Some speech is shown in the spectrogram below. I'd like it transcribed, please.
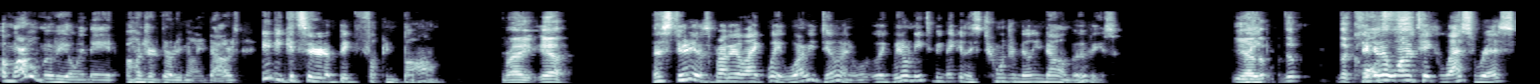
a Marvel movie only made 130 million dollars, it'd be considered a big fucking bomb. Right. Yeah. The studios are probably like, wait, what are we doing? Like, we don't need to be making these 200 million dollar movies. Yeah. Like, the the the They're gonna want to take less risk.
